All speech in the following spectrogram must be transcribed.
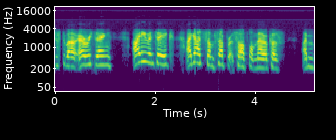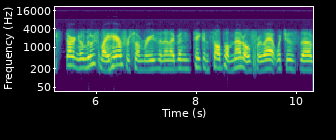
just about everything. I even take. I got some separate saw palmetto because I'm starting to lose my hair for some reason, and I've been taking saw palmetto for that, which is the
